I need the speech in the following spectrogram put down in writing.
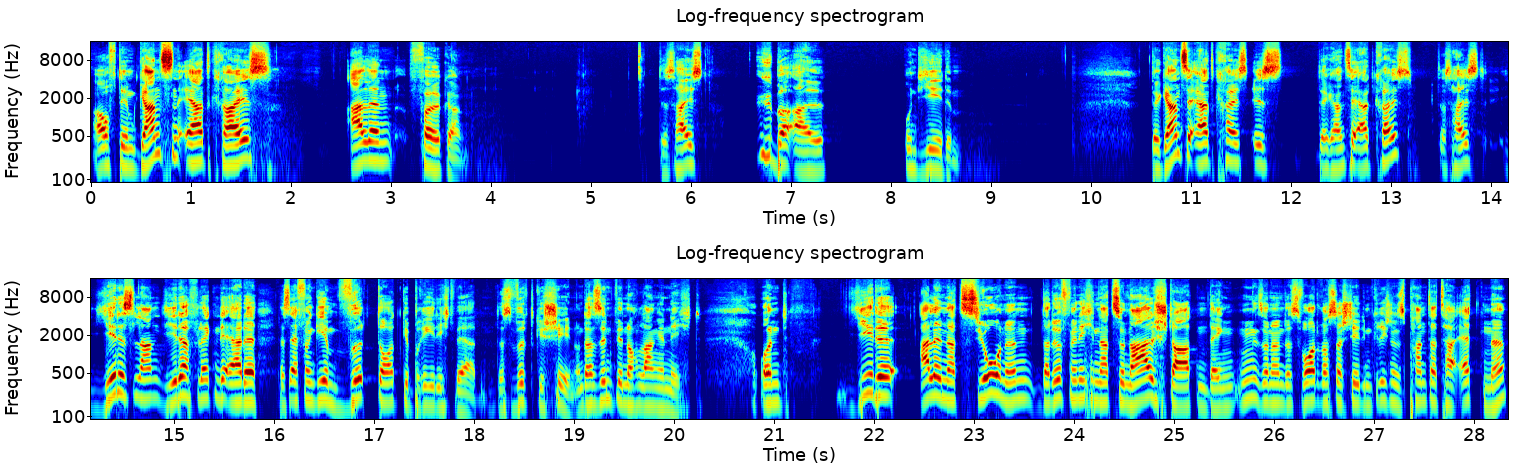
Auf dem ganzen Erdkreis, allen Völkern. Das heißt, überall und jedem. Der ganze Erdkreis ist der ganze Erdkreis. Das heißt, jedes Land, jeder Flecken der Erde, das Evangelium wird dort gepredigt werden. Das wird geschehen. Und da sind wir noch lange nicht. Und jede, alle Nationen, da dürfen wir nicht in Nationalstaaten denken, sondern das Wort, was da steht im Griechischen, ist Pantata ethne.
